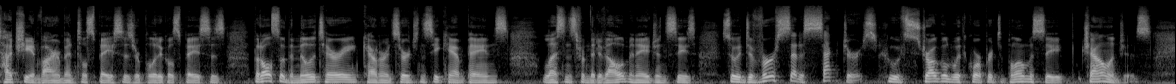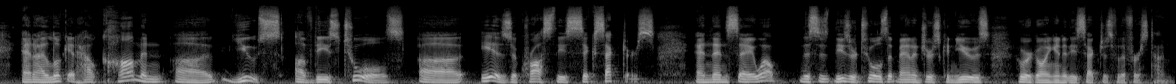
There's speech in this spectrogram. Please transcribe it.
touchy environmental spaces or political spaces, but also the military counterinsurgency campaigns, lessons from the development agencies. So, a diverse set of sectors who have struggled with corporate diplomacy challenges. And I look at how common uh, use of these tools uh, is across these six sectors, and then say, well, this is, these are tools that managers can use who are going into these sectors for the first time.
